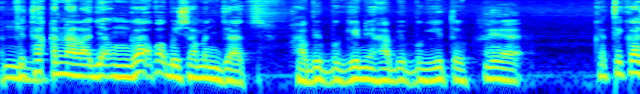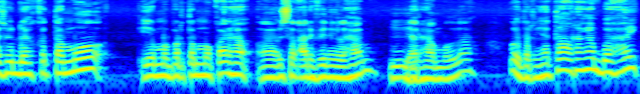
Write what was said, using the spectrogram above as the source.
Kita kenal aja enggak kok bisa menjudge Habib begini, Habib begitu. Iya. Ketika sudah ketemu yang mempertemukan uh, Ustaz Arifin Ilham, yarhamullah, oh ternyata orangnya baik,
